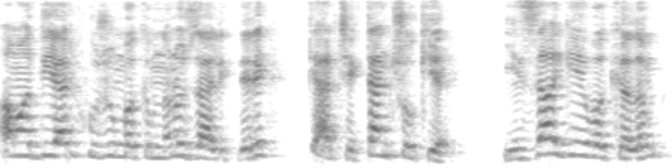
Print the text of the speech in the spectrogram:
Ama diğer hücum bakımından özellikleri gerçekten çok iyi. Inzaghi'ye bakalım.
